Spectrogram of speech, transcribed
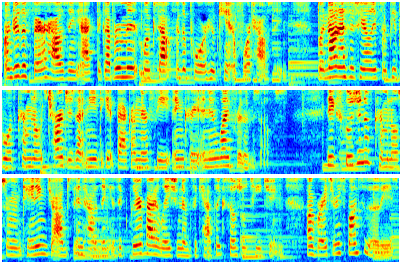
Under the Fair Housing Act, the government looks out for the poor who can't afford housing, but not necessarily for people with criminal charges that need to get back on their feet and create a new life for themselves. The exclusion of criminals from obtaining jobs and housing is a clear violation of the Catholic social teaching of rights and responsibilities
